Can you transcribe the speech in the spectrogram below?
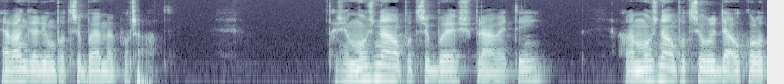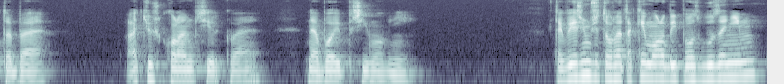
evangelium potřebujeme pořád. Takže možná ho potřebuješ právě ty, ale možná ho potřebují lidé okolo tebe, ať už kolem církve, nebo i přímo v ní. Tak věřím, že tohle taky mohlo být povzbuzením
